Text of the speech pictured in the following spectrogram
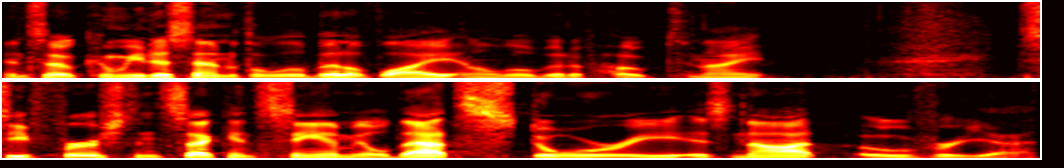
And so, can we just end with a little bit of light and a little bit of hope tonight? See, First and Second Samuel, that story is not over yet.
